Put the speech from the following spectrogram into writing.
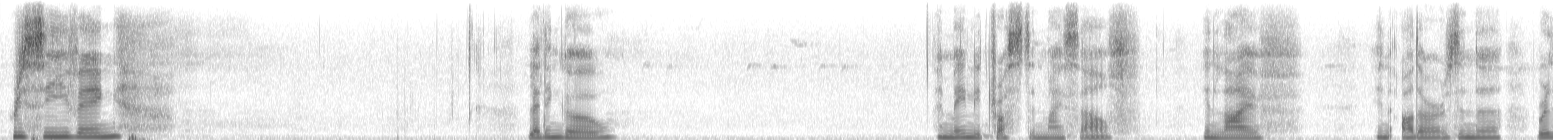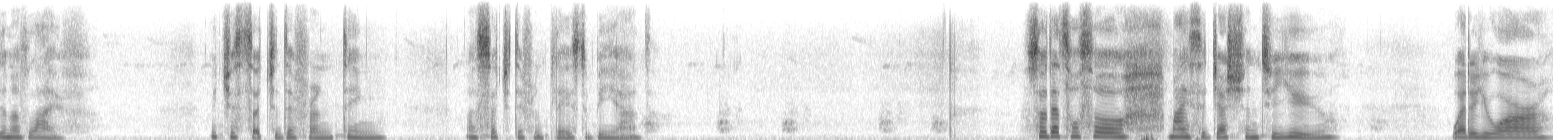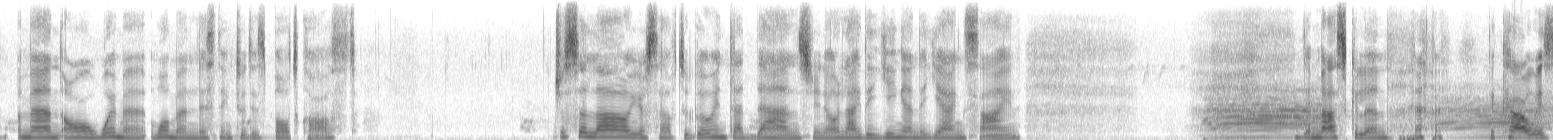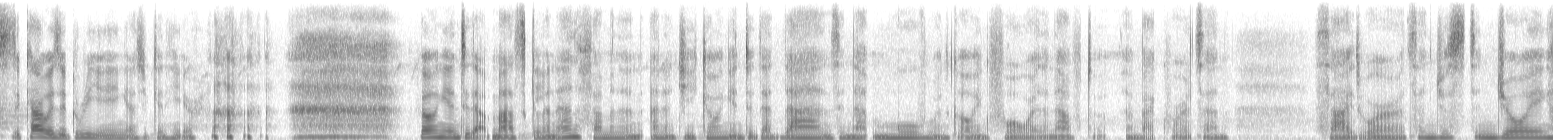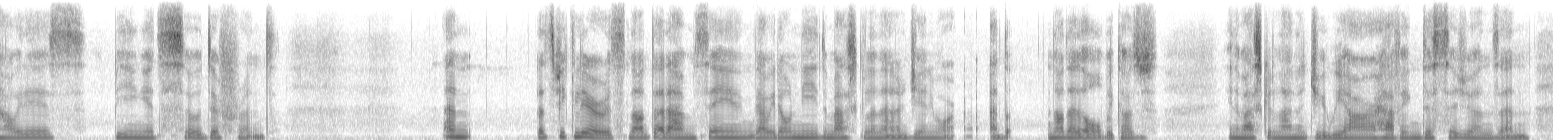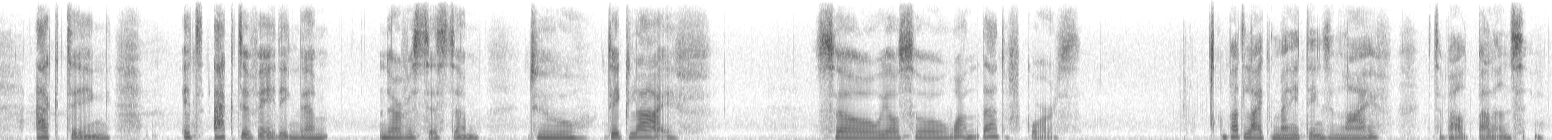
receiving, letting go, and mainly trust in myself, in life, in others, in the rhythm of life, which is such a different thing, and such a different place to be at. So that's also my suggestion to you whether you are a man or a woman, woman listening to this podcast, just allow yourself to go in that dance, you know, like the yin and the yang sign. The masculine, the cow is the cow is agreeing, as you can hear. going into that masculine and feminine energy, going into that dance, in that movement, going forward and after and backwards and sidewards and just enjoying how it is, being it so different. And let's be clear, it's not that I'm saying that we don't need the masculine energy anymore. At, not at all, because in the masculine energy we are having decisions and acting. It's activating the nervous system to take life So we also want that, of course. But like many things in life, it's about balancing.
